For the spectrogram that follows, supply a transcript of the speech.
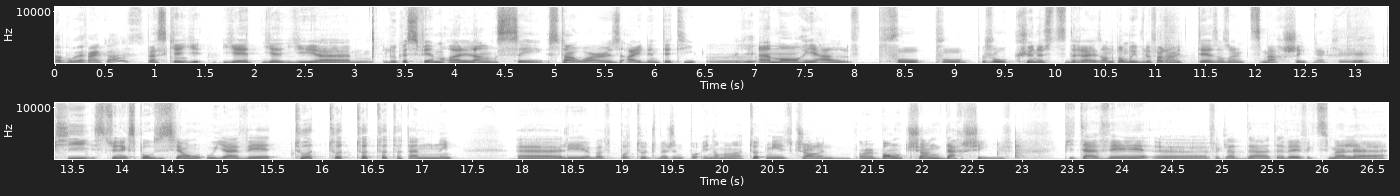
Ah, pour vrai? Frank Oz? parce que euh, Lucasfilm a lancé Star Wars Identity. Ok. à Montréal. Faut, pour, j'ai aucune de raison. Pour moi, il voulait faire un test dans un petit marché. Ok. Ok. Puis c'est une exposition où il y avait tout, tout, tout, tout, tout amené. Euh, les, ben, pas toutes, j'imagine pas énormément toutes, mais genre une- un bon chunk d'archives. Puis t'avais, euh, fait que là-dedans, t'avais effectivement la,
